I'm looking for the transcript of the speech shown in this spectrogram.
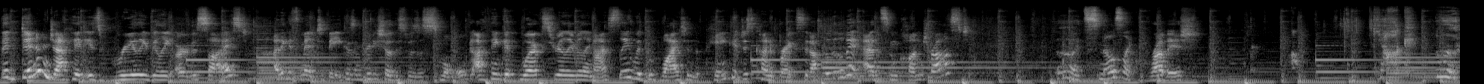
The denim jacket is really, really oversized. I think it's meant to be because I'm pretty sure this was a small. I think it works really, really nicely with the white and the pink. It just kind of breaks it up a little bit, adds some contrast. Oh, it smells like rubbish. Yuck. Ugh,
